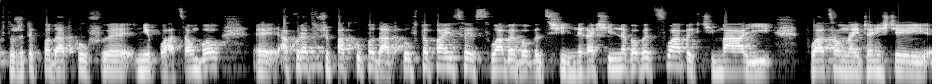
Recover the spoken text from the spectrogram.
którzy tych podatków nie płacą, bo akurat w przypadku podatków to państwo jest słabe wobec silnych, a silne wobec słabych. Ci mali płacą najczęściej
